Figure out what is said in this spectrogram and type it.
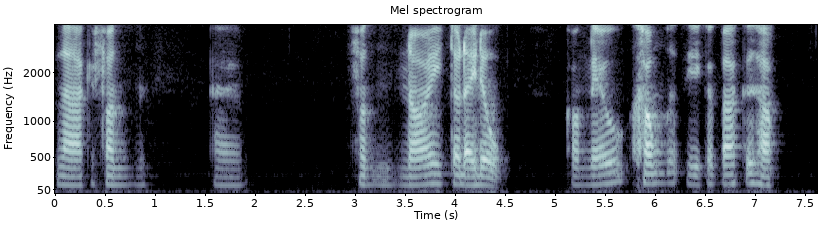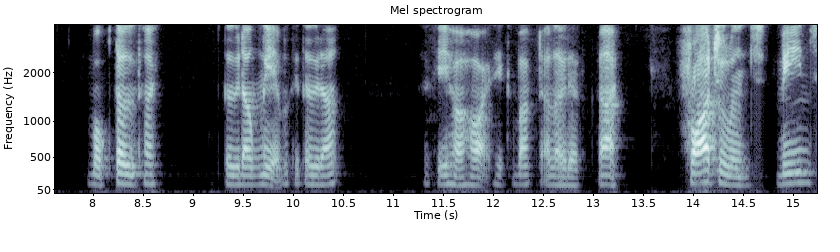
là cái phần à, phần nói cho đầy đủ. Còn nếu không thì các bác cứ học một từ thôi. Từ đồng nghĩa với cái từ đó. Khi họ hỏi thì các bác trả lời được. Rồi. Fraudulent means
